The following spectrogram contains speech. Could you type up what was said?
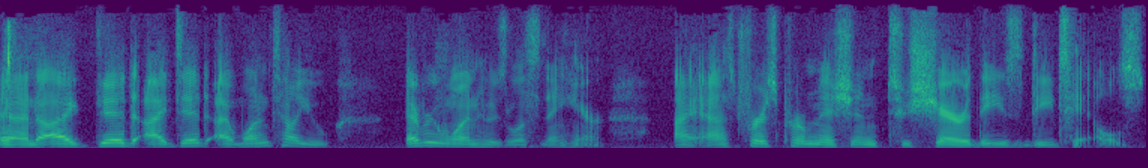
and I did, I did, I want to tell you, everyone who's listening here, I asked for his permission to share these details.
